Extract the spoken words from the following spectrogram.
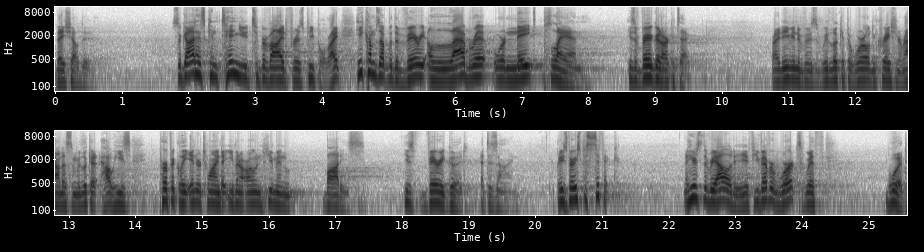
they shall do. So God has continued to provide for his people, right? He comes up with a very elaborate, ornate plan. He's a very good architect, right? Even if we look at the world and creation around us and we look at how he's perfectly intertwined to even our own human bodies, he's very good at design. But he's very specific. Now, here's the reality if you've ever worked with wood,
